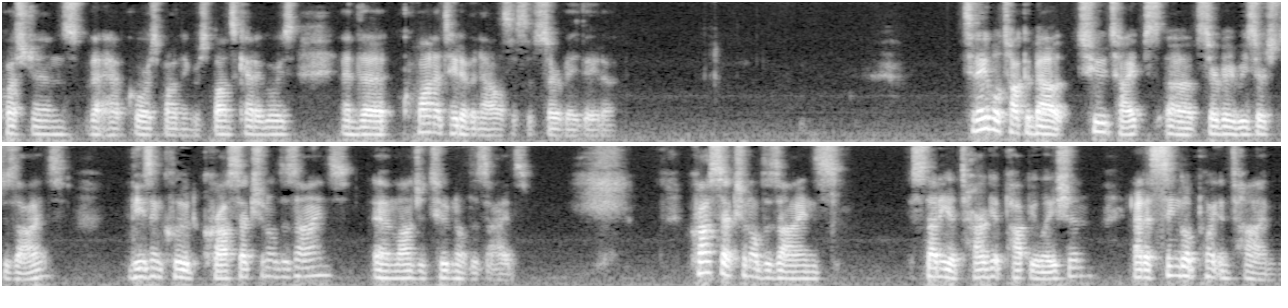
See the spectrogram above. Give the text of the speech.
questions that have corresponding response categories, and the quantitative analysis of survey data. Today we'll talk about two types of survey research designs. These include cross-sectional designs and longitudinal designs. Cross-sectional designs study a target population at a single point in time.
